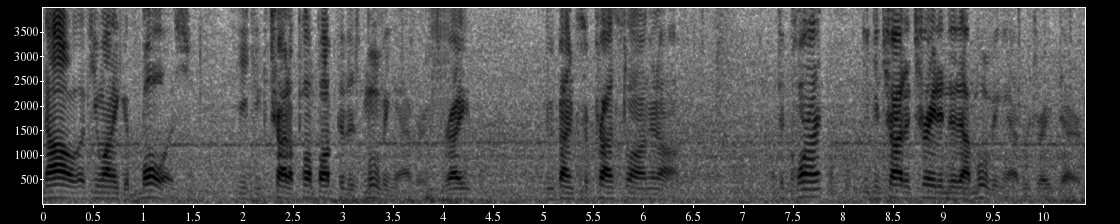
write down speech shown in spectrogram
Now, if you want to get bullish, you can try to pump up to this moving average, right? We've been suppressed long enough. The quant, you can try to trade into that moving average right there.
